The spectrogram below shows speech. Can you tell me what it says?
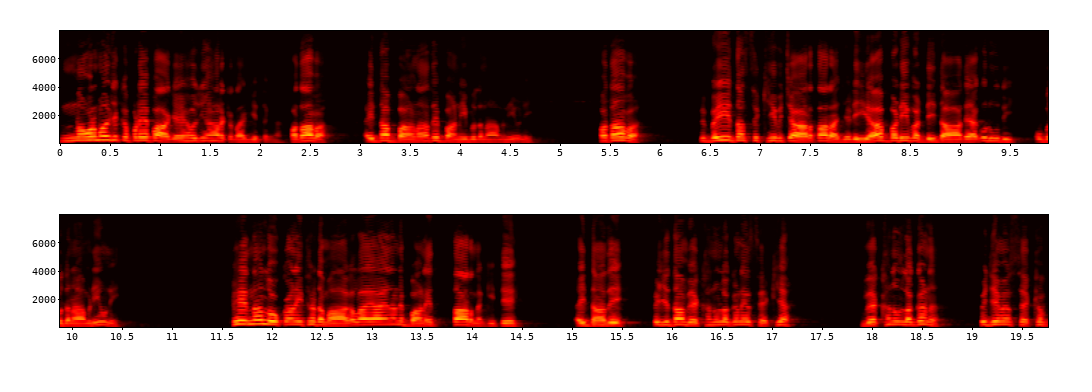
ਨਾਰਮਲ ਜਿਹੇ ਕੱਪੜੇ ਪਾ ਕੇ ਇਹੋ ਜਿਹੀਆਂ ਹਰਕਤਾਂ ਕੀਤੀਆਂ, ਪਤਾ ਵਾ? ਇਦਾਂ ਬਾਣਾ ਤੇ ਬਾਣੀ ਬਦਨਾਮ ਨਹੀਂ ਹੋਣੀ। ਪਤਾ ਵਾ? ਵੀ ਬਈ ਇਦਾਂ ਸਿੱਖੀ ਵਿਚਾਰਧਾਰਾ ਜਿਹੜੀ ਆ ਬੜੀ ਵੱਡੀ ਦਾਤ ਆ ਗੁਰੂ ਦੀ, ਉਹ ਬਦਨਾਮ ਨਹੀਂ ਹੋਣੀ। ਫਿਰ ਇਹਨਾਂ ਲੋਕਾਂ ਨੇ ਇੱਥੇ ਦਿਮਾਗ ਲਾਇਆ, ਇਹਨਾਂ ਨੇ ਬਾਣੇ ਧਾਰਨ ਕੀਤੇ ਇਦਾਂ ਦੇ, ਵੀ ਜਿੱਦਾਂ ਵੇਖਣ ਨੂੰ ਲੱਗਣੇ ਸਿੱਖ ਆ। ਵੇਖਣ ਨੂੰ ਲੱਗਣ ਵੀ ਜਿਵੇਂ ਸਿੱਖ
